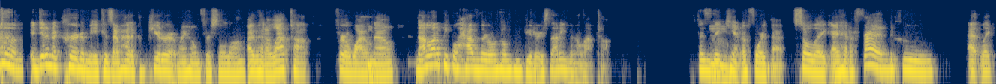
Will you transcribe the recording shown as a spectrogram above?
it didn't occur to me because I've had a computer at my home for so long. I've had a laptop for a while Mm. now. Not a lot of people have their own home computers, not even a laptop, because they Mm. can't afford that. So, like, I had a friend who, at like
